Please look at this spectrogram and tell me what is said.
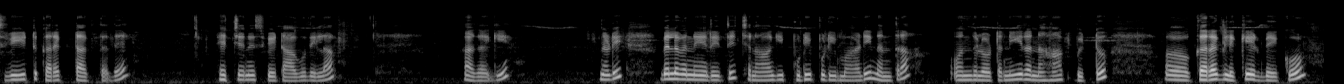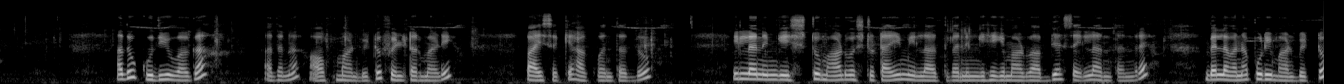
ಸ್ವೀಟ್ ಕರೆಕ್ಟ್ ಆಗ್ತದೆ. ಹೆಚ್ಚೇನೂ ಸ್ವೀಟ್ ಆಗೋದಿಲ್ಲ. ಹಾಗಾಗಿ ನೋಡಿ, ಬೆಲ್ಲವನ್ನು ಈ ರೀತಿ ಚೆನ್ನಾಗಿ ಪುಡಿ ಪುಡಿ ಮಾಡಿ ನಂತರ ಒಂದು ಲೋಟ ನೀರನ್ನು ಹಾಕಿಬಿಟ್ಟು ಕರಗಲಿಕ್ಕೆ ಇಡಬೇಕು. ಅದು ಕುದಿಯುವಾಗ ಅದನ್ನು ಆಫ್ ಮಾಡಿಬಿಟ್ಟು ಫಿಲ್ಟರ್ ಮಾಡಿ ಪಾಯಸಕ್ಕೆ ಹಾಕುವಂಥದ್ದು. ಇಲ್ಲ, ನಿಮಗೆ ಇಷ್ಟು ಮಾಡುವಷ್ಟು ಟೈಮ್ ಇಲ್ಲ ಅಥವಾ ನಿಮಗೆ ಹೀಗೆ ಮಾಡುವ ಅಭ್ಯಾಸ ಇಲ್ಲ ಅಂತಂದರೆ ಬೆಲ್ಲವನ್ನು ಪುಡಿ ಮಾಡಿಬಿಟ್ಟು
